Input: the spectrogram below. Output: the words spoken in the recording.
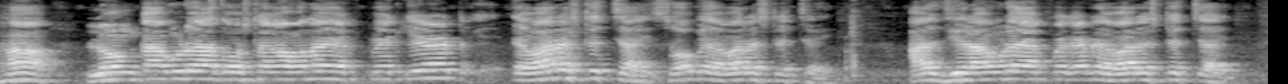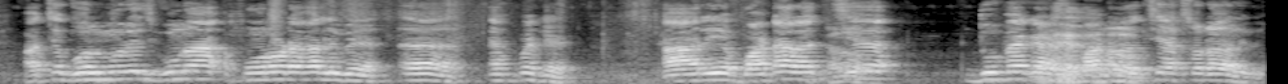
হ্যাঁ লঙ্কা গুঁড়া দশ টাকা বানা এক প্যাকেট এভারেস্টের চাই সব এভারেস্টের চাই। আর জিরা গুঁড়া এক প্যাকেট এভারেস্টের চাই। আচ্ছা গোলমরিচ গুঁড়া পনেরো টাকা নেবে হ্যাঁ, এক প্যাকেট। আর ইয়ে বাটার হচ্ছে দু প্যাকেট বাটার। হচ্ছে একশো টাকা নেবে।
